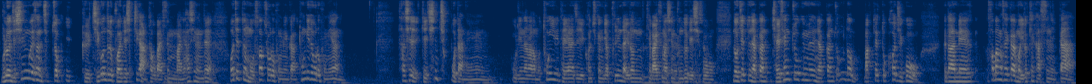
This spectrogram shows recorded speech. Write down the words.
물론 이제 실무에서는 직접 이- 그 직원들을 구하기가 쉽지가 않다고 말씀 음. 많이 하시는데 네. 어쨌든 뭐 수학적으로 보면 그러니까 통계적으로 보면 사실 이렇게 신축보다는 우리나라가 뭐 통일이 돼야지 건축 경기가 풀린다 이렇게 음, 말씀하시는 맞아요. 분도 계시고 근데 어쨌든 약간 재생 쪽이면 약간 좀 더 마켓도 커지고 그 다음에 서방세가 뭐 이렇게 갔으니까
